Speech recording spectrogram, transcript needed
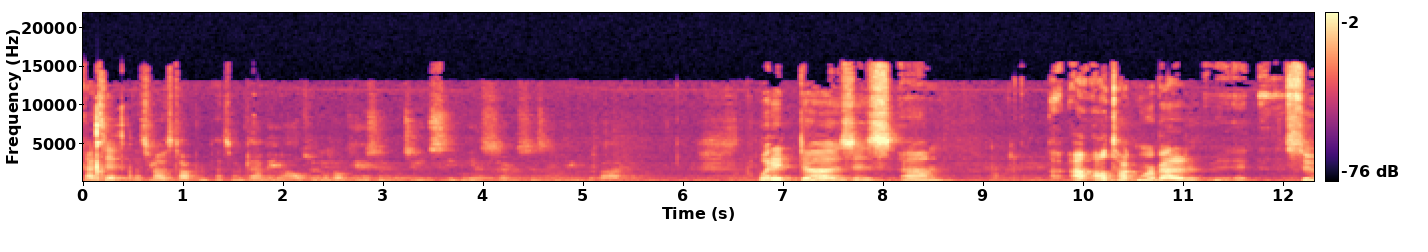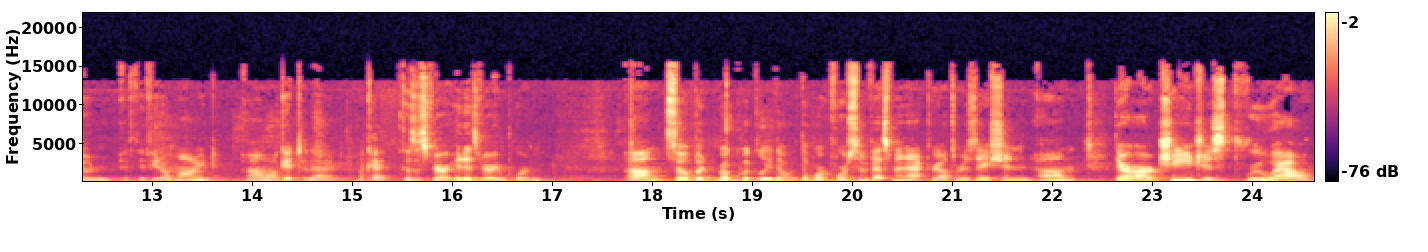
That's it, that's what I was talking, that's what I'm that talking may about. alter the location in which HCBS services can be provided. What it does is, um, I'll, I'll talk more about it uh, soon, if, if you don't mind. Um, I'll get to that, okay, because it's very, it is very important. Um, so, but real quickly, the, the Workforce Investment Act reauthorization, um, there are changes throughout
